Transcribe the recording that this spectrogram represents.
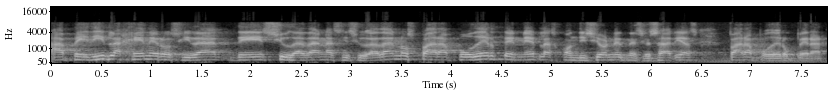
a pedir la generosidad de ciudadanas y ciudadanos para poder tener las condiciones necesarias para poder operar.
